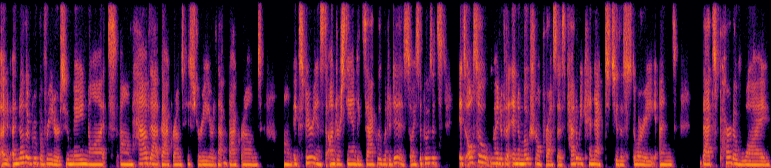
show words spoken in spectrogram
a, another group of readers who may not um, have that background history or that background um, experience to understand exactly what it is. So I suppose it's it's also kind of an emotional process. How do we connect to the story? And that's part of why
